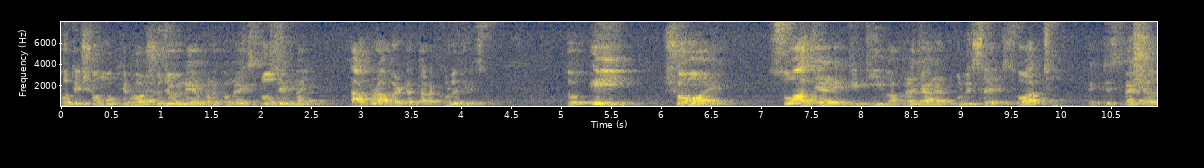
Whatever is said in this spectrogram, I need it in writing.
ক্ষতির সম্মুখীন হওয়ার সুযোগ নেই, ওখানে কোনো এক্সপ্লোসিভ নাই। তারপর আবার এটা তারা খুলে দিয়েছে। তো এই সময় সোয়াচের একটি টিম আপনারা জানেন পুলিশে সোয়াচ একটি স্পেশাল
